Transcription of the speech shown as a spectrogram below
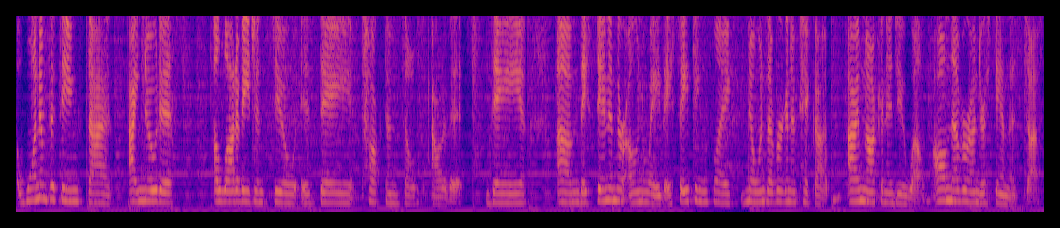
one of the things that I notice a lot of agents do is they talk themselves out of it. They um, they stand in their own way. They say things like, "No one's ever going to pick up. I'm not going to do well. I'll never understand this stuff."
